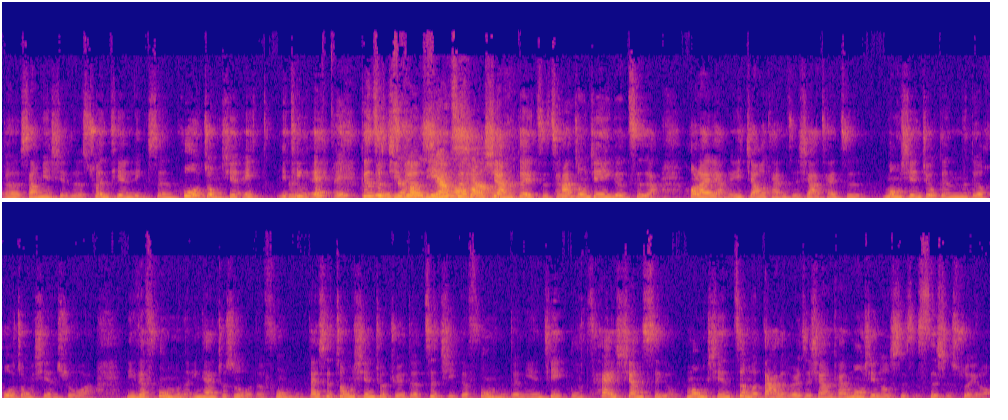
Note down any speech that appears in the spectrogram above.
呃，上面写着“顺天领生霍仲仙”，哎，一听，哎，跟自己的名字好像，对，只差中间一个字啊。后来两个一交谈之下，才知孟仙就跟那个霍仲仙说啊：“你的父母呢，应该就是我的父母。”但是仲仙就觉得自己的父母的年纪不太像是有孟仙这么大的儿子。想想看，孟仙都十四十岁了。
